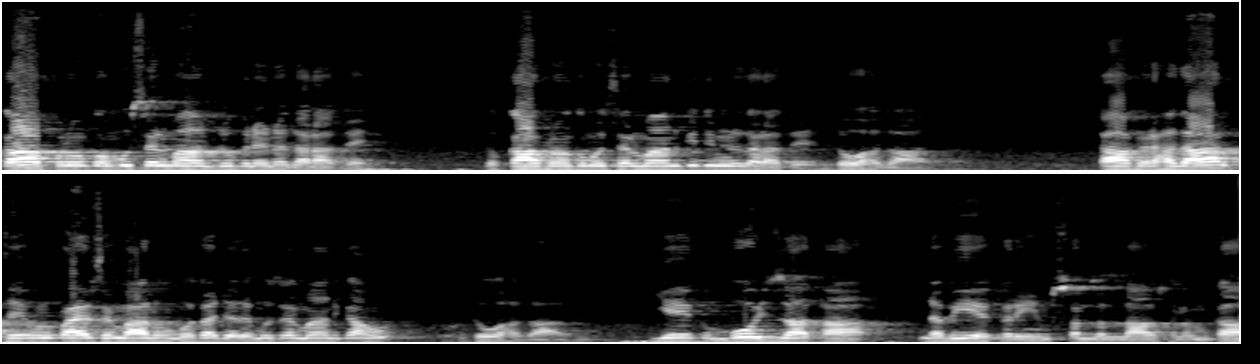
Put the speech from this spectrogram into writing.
کافروں کو مسلمان دگنے نظر آتے تو کافروں کو مسلمان کتنی نظر آتے دو ہزار۔ کافر ہزار تھے، ان کو ایسے معلوم ہوتا جیسے مسلمان کیا ہوں؟ دو ہزار۔ ہوں یہ ایک معجزہ تھا نبی کریم صلی اللہ علیہ وسلم کا،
